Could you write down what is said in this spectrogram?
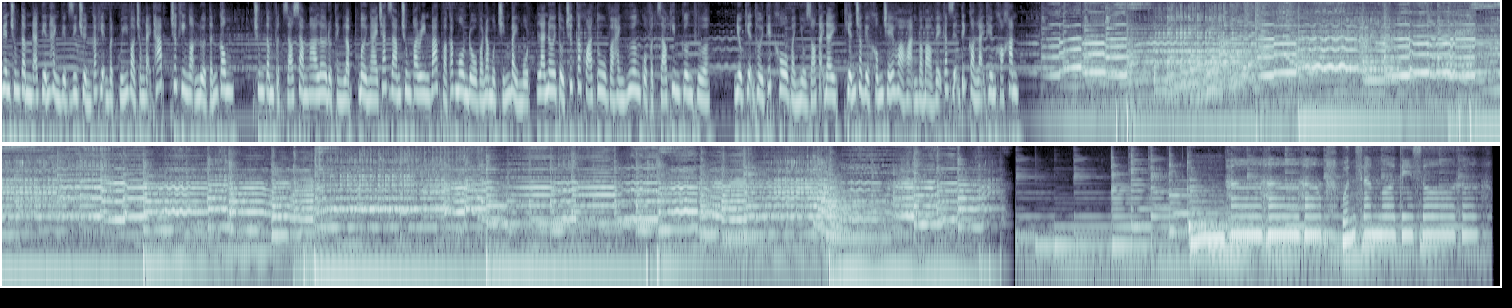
Viên trung tâm đã tiến hành việc di chuyển các hiện vật quý vào trong đại tháp trước khi ngọn lửa tấn công. Trung tâm Phật giáo Sampala được thành lập bởi Ngài Trác Giam Trung Parin Bác và các môn đồ vào năm 1971, là nơi tổ chức các khóa tu và hành hương của Phật giáo Kim Cương Thừa. Điều kiện thời tiết khô và nhiều gió tại đây, khiến cho việc khống chế hỏa hoạn và bảo vệ các diện tích còn lại thêm khó khăn. 问什么的说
